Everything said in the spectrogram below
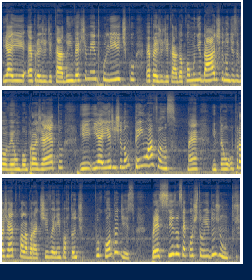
E aí é prejudicado o investimento político, é prejudicado a comunidade que não desenvolveu um bom projeto, e, e aí a gente não tem um avanço. Né? Então, o projeto colaborativo é importante por conta disso. Precisa ser construído juntos,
